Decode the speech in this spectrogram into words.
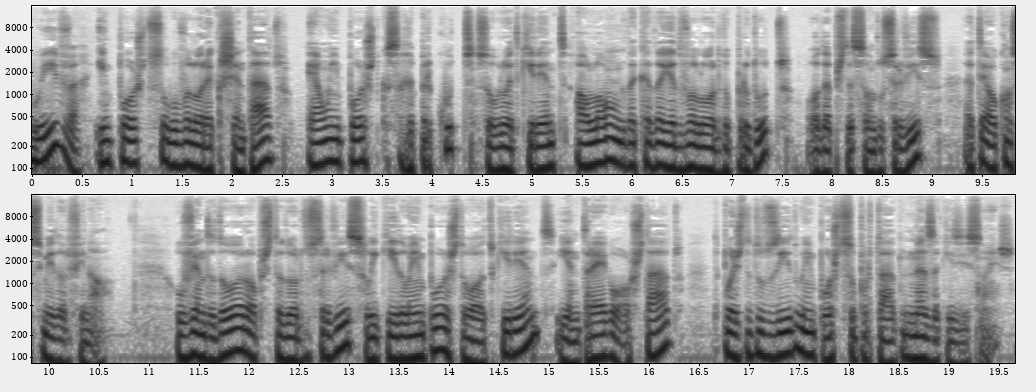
O IVA, imposto sobre o valor acrescentado, é um imposto que se repercute sobre o adquirente ao longo da cadeia de valor do produto ou da prestação do serviço até ao consumidor final. O vendedor ou prestador do serviço liquida o imposto ao adquirente e entrega-o ao Estado, depois de deduzido o imposto suportado nas aquisições.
